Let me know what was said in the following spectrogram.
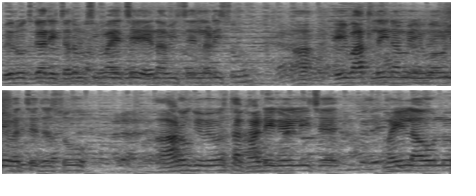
બેરોજગારી ચરમસીમાએ છે, એના વિશે લડીશું. હા, એ વાત લઈને અમે યુવાઓની વચ્ચે જશું. આરોગ્ય વ્યવસ્થા ખાડી ગયેલી છે. મહિલાઓનો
